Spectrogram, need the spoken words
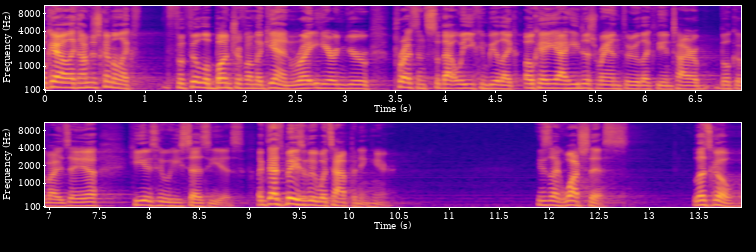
okay, like I'm just gonna like fulfill a bunch of them again right here in your presence, so that way you can be like, okay, yeah, he just ran through like the entire book of Isaiah. He is who he says he is. Like that's basically what's happening here. He's like, watch this. Let's go.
